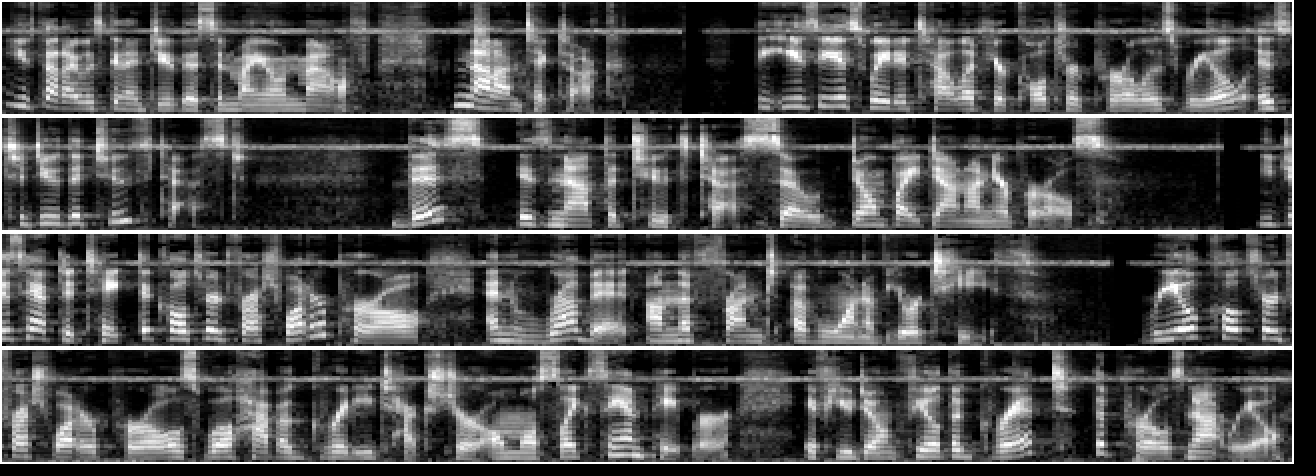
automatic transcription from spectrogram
you thought I was going to do this in my own mouth. Not on TikTok. The easiest way to tell if your cultured pearl is real is to do the tooth test. This is not the tooth test, so don't bite down on your pearls. You just have to take the cultured freshwater pearl and rub it on the front of one of your teeth. Real cultured freshwater pearls will have a gritty texture, almost like sandpaper. If you don't feel the grit, the pearl's not real.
